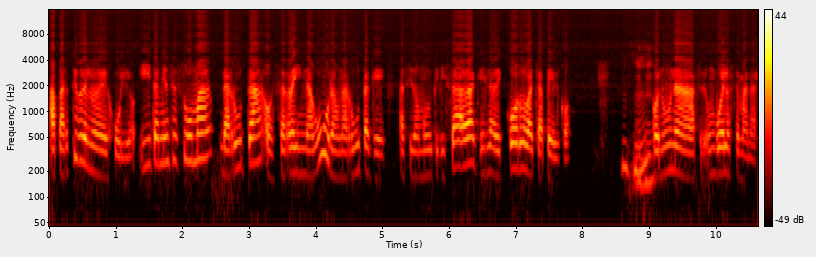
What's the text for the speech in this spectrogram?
a partir del 9 de julio. Y también se suma la ruta, o se reinaugura una ruta que ha sido muy utilizada, que es la de Córdoba Chapelco, con una, un vuelo semanal.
